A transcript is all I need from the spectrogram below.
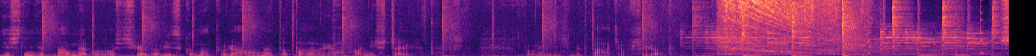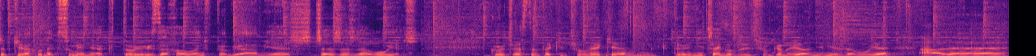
jeśli nie dbamy o środowisko naturalne, to ta rafa niszczeje. Także powinniśmy dbać o przyrodę. Szybki rachunek sumienia. Których zachowań w programie szczerze żałujesz? Kurczę, jestem takim człowiekiem, który niczego w życiu generalnie nie żałuje, ale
